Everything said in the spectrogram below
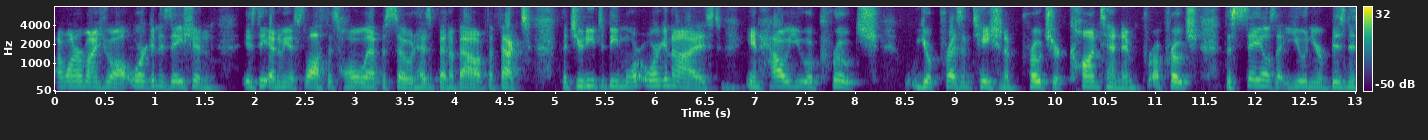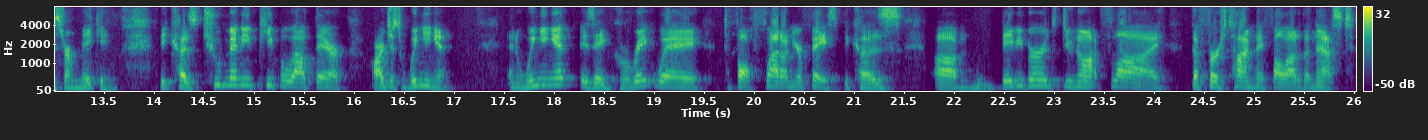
I want to remind you all organization is the enemy of sloth. This whole episode has been about the fact that you need to be more organized in how you approach your presentation, approach your content, and pr- approach the sales that you and your business are making. Because too many people out there are just winging it. And winging it is a great way to fall flat on your face because um, baby birds do not fly the first time they fall out of the nest,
